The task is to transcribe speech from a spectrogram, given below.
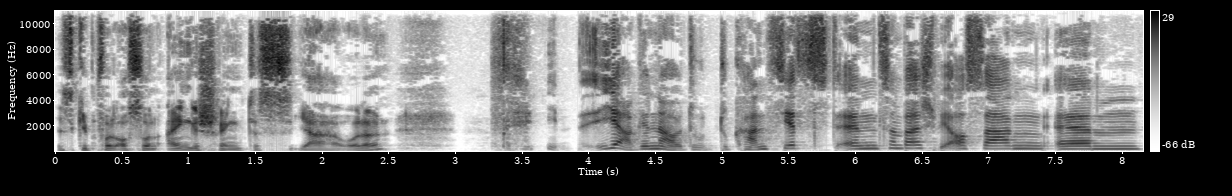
Es gibt wohl auch so ein eingeschränktes Ja, oder? Ja, genau. Du, du kannst jetzt ähm, zum Beispiel auch sagen, ähm,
